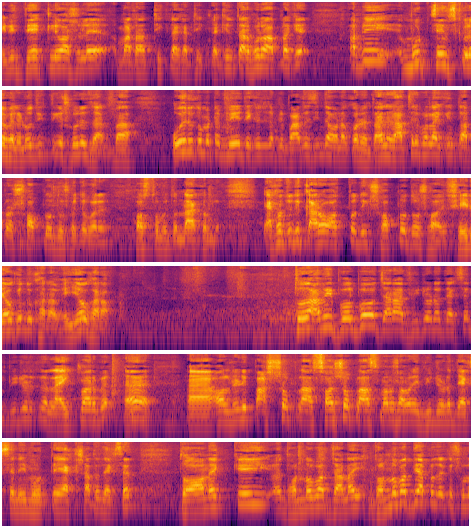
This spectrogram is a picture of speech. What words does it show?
এটি দেখলেও আসলে মাথা ঠিক রাখা ঠিক না। কিন্তু তারপরেও আপনাকে, আপনি মুড চেঞ্জ করে ফেলেন, ওদিক থেকে সরে যান বা ওই রকম একটা মেয়ে দেখে যদি আপনি বাজে চিন্তা ভাবনা করেন, তাহলে রাতের বেলায় কিন্তু আপনার স্বপ্ন দোষ হতে পারে হস্তমিত না করলে। এখন যদি কারও অত্যধিক স্বপ্ন দোষ হয়, সেইটাও কিন্তু খারাপ হেয়াও খারাপ। তো আমি বলব, যারা ভিডিওটা দেখছেন, ভিডিওটাতে লাইক মারবেন হ্যাঁ? অলরেডি পাঁচশো প্লাস ছয়শো প্লাস মানুষ আমার এই ভিডিওটা দেখছেন, এই মুহূর্তে একসাথে দেখছেন। তো অনেককেই ধন্যবাদ জানাই। ধন্যবাদ দিয়ে আপনাদেরকে ছোট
